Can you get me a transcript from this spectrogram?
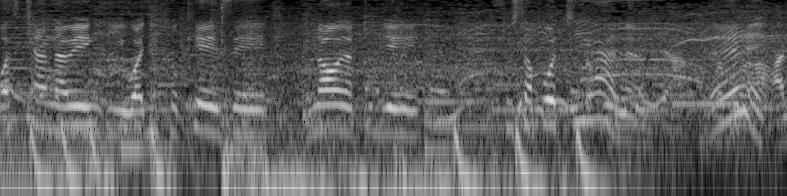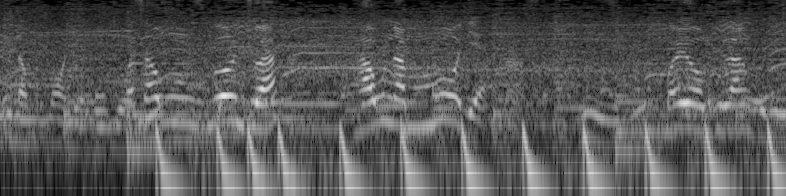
wasichana wengi wajitokeze, unaona, tuje tusapotiana eh, kwa sababu ugonjwa hauna mmoja. Mm. Kwa hiyo ombi langu ni.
